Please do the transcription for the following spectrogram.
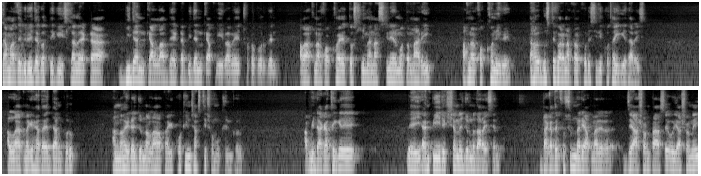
জামাতে বিরোধিতা করতে গিয়ে ইসলামের একটা বিধানকে আল্লাহ দেয় একটা বিধানকে আপনি এভাবে ছোট করবেন, আবার আপনার পক্ষ হয়ে তসলিমা নাসরিনের মতো নারী আপনার পক্ষ নিবে, তাহলে বুঝতে পারেন আপনার পরিস্থিতি কোথায় গিয়ে দাঁড়াইছে। আল্লাহ আপনাকে হেদায়েত দান করুক, আর নয় এটার জন্য আল্লাহ আপনাকে কঠিন শাস্তির সম্মুখীন করুক। আপনি ঢাকা থেকে এই এমপি ইলেকশনের জন্য দাঁড়াইছেন। ঢাকাতে প্রচুর নারী আপনার যে আসনটা আছে, ওই আসনেই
